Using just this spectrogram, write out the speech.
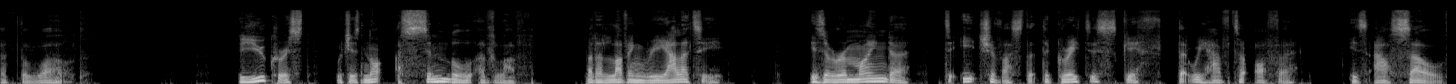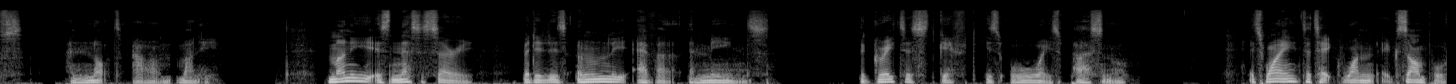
of the world. The Eucharist, which is not a symbol of love, but a loving reality, is a reminder to each of us that the greatest gift that we have to offer is ourselves and not our money. Money is necessary but it is only ever a means. The greatest gift is always personal. It's why, to take one example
